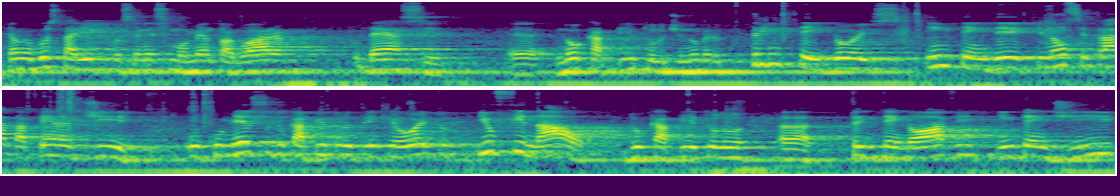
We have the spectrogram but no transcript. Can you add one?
Então eu gostaria que você nesse momento agora pudesse, é, no capítulo de número 32, entender que não se trata apenas de o começo do capítulo 38 e o final do capítulo uh, 39. Entendi,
